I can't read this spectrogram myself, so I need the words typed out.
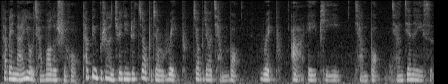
他被男友强暴的时候，他并不是很确定这叫不叫 rape，叫不叫强暴？rape，R-A-P-E，强暴、强奸的意思。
